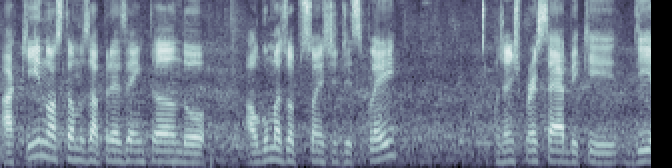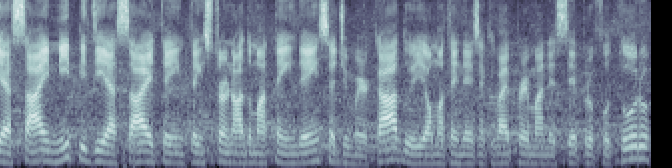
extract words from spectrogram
aqui nós estamos apresentando algumas opções de display. A gente percebe que DSI, MIP DSI tem, tem se tornado uma tendência de mercado e é uma tendência que vai permanecer para o futuro.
